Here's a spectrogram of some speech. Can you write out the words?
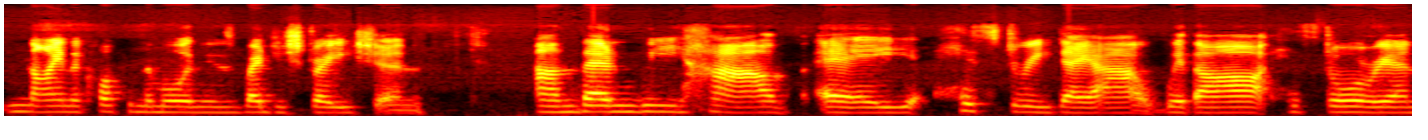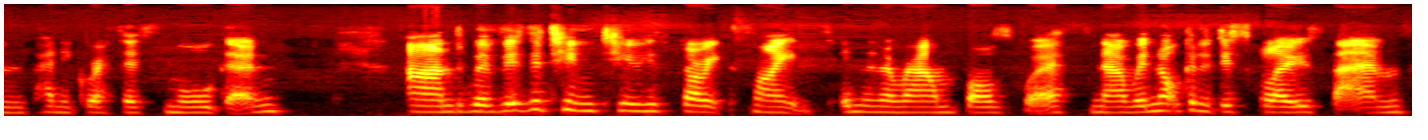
nine o'clock in the morning is registration. And then we have a history day out with our historian, Penny Griffiths Morgan. And we're visiting two historic sites in and around Bosworth. Now, we're not going to disclose them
